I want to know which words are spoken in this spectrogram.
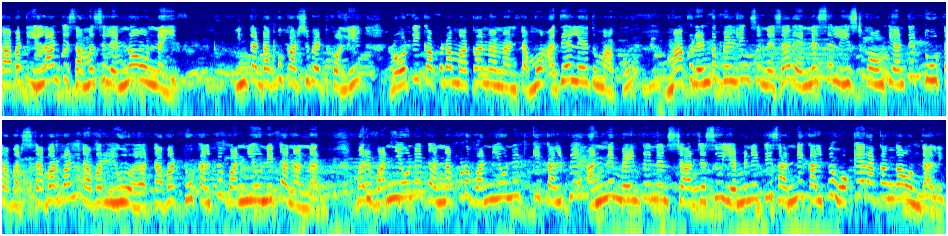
కాబట్టి ఇలాంటి సమస్యలు ఎన్నో ఉన్నాయి. ఇంత డబ్బు ఖర్చు పెట్టుకొని రోటీ కప్పడం మకాన్ అని అంటాము. అదే లేదు మాకు. మాకు రెండు బిల్డింగ్స్ ఉన్నాయి సార్. ఎన్ఎస్ఎల్ ఈస్ట్ కౌంటీ అంటే two towers tower one tower యూ టవర్ టూ కలిపి వన్ యూనిట్ అని అన్నారు. మరి వన్ యూనిట్ అన్నప్పుడు వన్ యూనిట్కి కలిపి అన్ని మెయింటెనెన్స్ ఛార్జెస్ ఎమ్యూనిటీస్ అన్ని కలిపి ఒకే రకంగా ఉండాలి.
